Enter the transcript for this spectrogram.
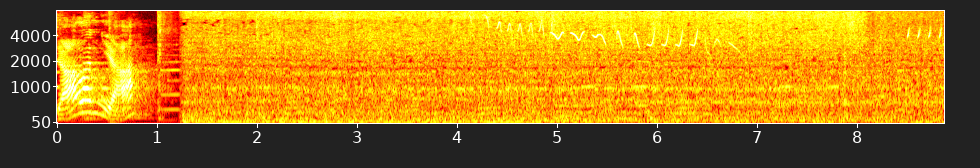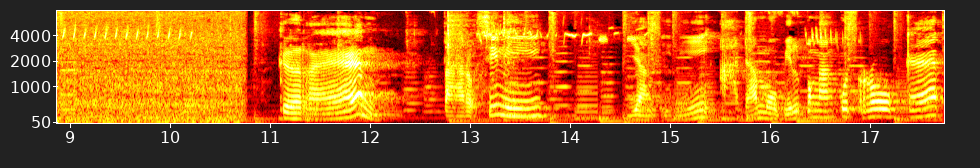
jalan ya. Keren. Taruh sini. Yang ini ada mobil pengangkut roket.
